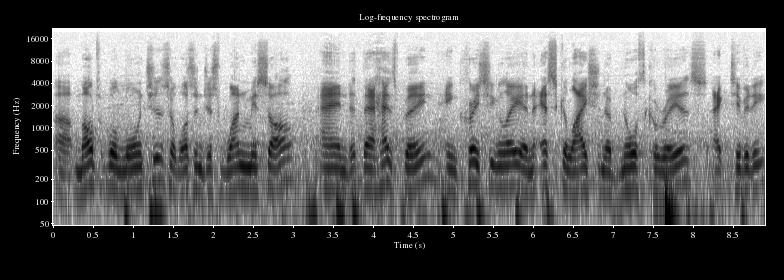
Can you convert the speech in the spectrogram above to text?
uh, multiple launches. It wasn't just one missile. And there has been increasingly an escalation of North Korea's activity,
